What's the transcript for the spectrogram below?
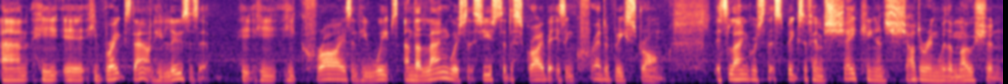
and he, eh, he breaks down, he loses it. He, he, he cries and he weeps, and the language that's used to describe it is incredibly strong. It's language that speaks of him shaking and shuddering with emotion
